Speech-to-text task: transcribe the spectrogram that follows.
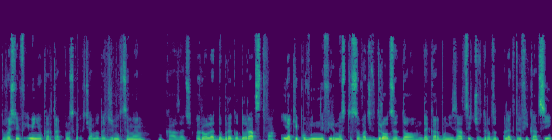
To właśnie w imieniu CarTrack Polska chciałem dodać, że my chcemy pokazać rolę dobrego doradztwa, jakie powinny firmy stosować w drodze do dekarbonizacji czy w drodze do elektryfikacji.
